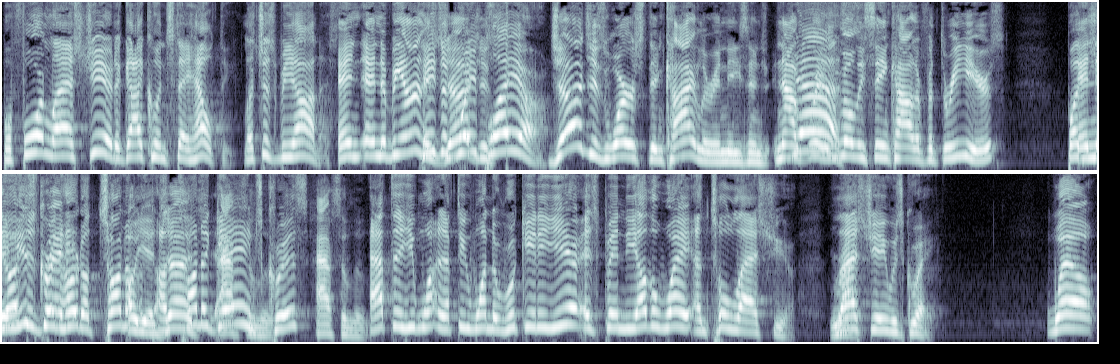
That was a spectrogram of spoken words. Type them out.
Before last year, the guy couldn't stay healthy. Let's just be honest. And and to be honest, He's a Judge great is- player. Judge is worse than Kyler in these injuries. Now, Yes. we've only seen Kyler for three years. But and Judge has credit- been hurt a ton of Oh, yeah, a Judge, ton of games, absolutely. Chris. Absolutely. After he won, after he won the Rookie of the Year, it's been the other way until last year. Last year he was great. Well,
